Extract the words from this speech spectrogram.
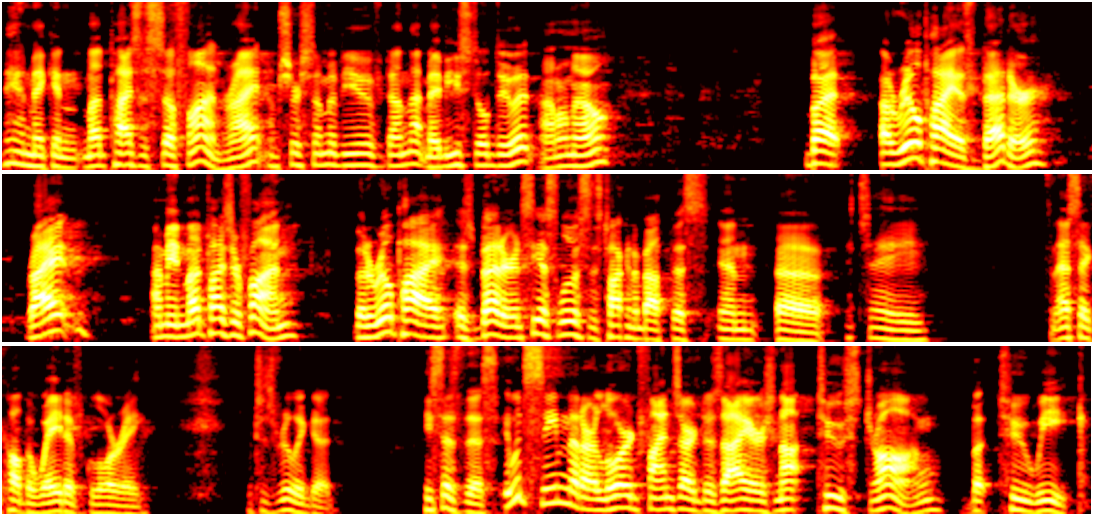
Man, making mud pies is so fun, right? I'm sure some of you have done that. Maybe you still do it. I don't know. But a real pie is better, right? I mean, mud pies are fun, but a real pie is better. And C.S. Lewis is talking about this in uh, it's a it's an essay called "The Weight of Glory," which is really good. He says this: It would seem that our Lord finds our desires not too strong, but too weak.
